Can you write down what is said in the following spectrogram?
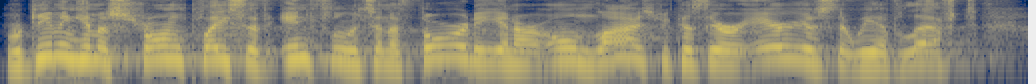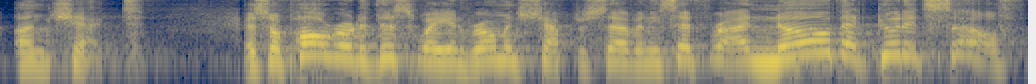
We're giving him a strong place of influence and authority in our own lives because there are areas that we have left unchecked. And so Paul wrote it this way in Romans chapter 7. He said, For I know that good itself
